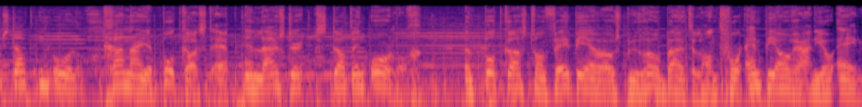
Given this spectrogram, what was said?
stad in oorlog. Ga naar je podcast-app en luister Stad in Oorlog. Een podcast van VPRO's Bureau Buitenland voor NPO Radio 1.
